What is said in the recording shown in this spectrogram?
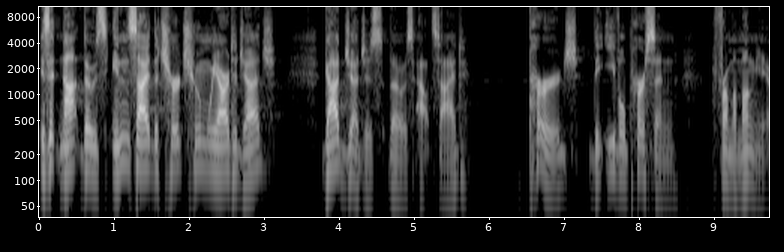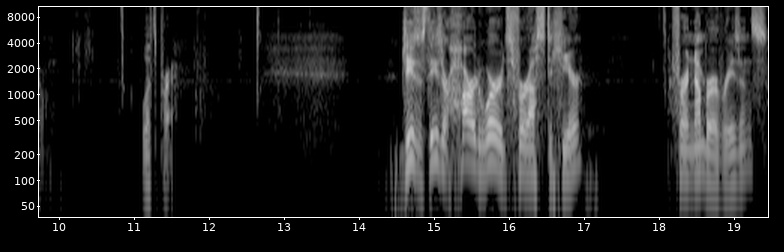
Is it not those inside the church whom we are to judge? God judges those outside. Purge the evil person from among you. Let's pray. Jesus, these are hard words for us to hear for a number of reasons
